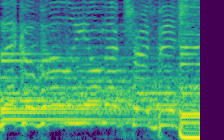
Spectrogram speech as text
Machiavelli on that track, bitch.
